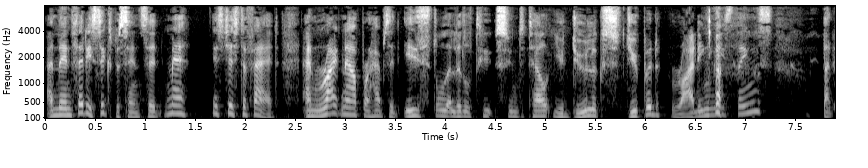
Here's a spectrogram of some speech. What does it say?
And then 36% said, meh, it's just a fad. And right now, perhaps it is still a little too soon to tell. You do look stupid riding these things, but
